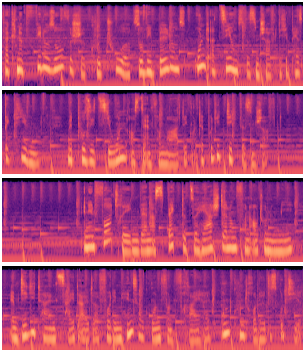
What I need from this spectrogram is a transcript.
verknüpft philosophische, Kultur- sowie bildungs- und erziehungswissenschaftliche Perspektiven mit Positionen aus der Informatik und der Politikwissenschaft. In den Vorträgen werden Aspekte zur Herstellung von Autonomie im digitalen Zeitalter vor dem Hintergrund von Freiheit und Kontrolle diskutiert.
